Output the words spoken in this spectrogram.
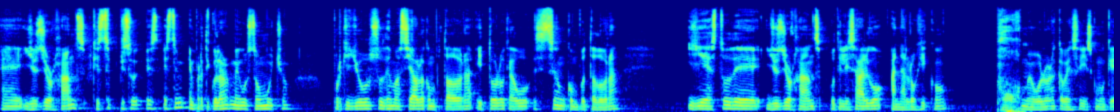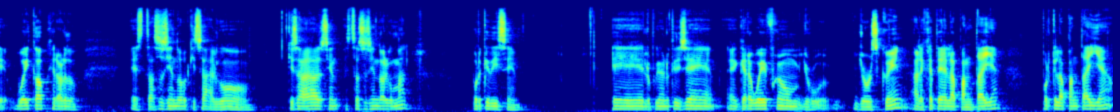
eh, Use Your Hands, que este, episodio, este en particular me gustó mucho porque yo uso demasiado la computadora y todo lo que hago es en computadora. Y esto de Use Your Hands, utiliza algo analógico, me voló la cabeza y es como que, wake up Gerardo, estás haciendo quizá algo, quizá estás haciendo algo mal. Porque dice, eh, lo primero que dice, eh, get away from your, screen, aléjate de la pantalla porque la pantalla,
